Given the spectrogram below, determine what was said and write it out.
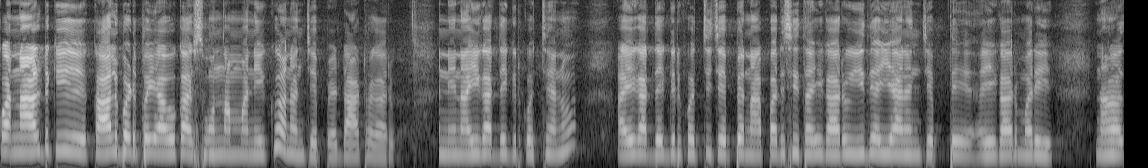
కొన్నాళ్ళకి కాలు పడిపోయే అవకాశం ఉందమ్మా నీకు అని అని చెప్పాడు డాక్టర్ గారు. నేను అయ్యగారి దగ్గరికి వచ్చాను. అయ్యగారి దగ్గరికి వచ్చి చెప్పే నా పరిస్థితి అయ్యగారు ఇది అయ్యానని చెప్తే అయ్యగారు మరి నా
